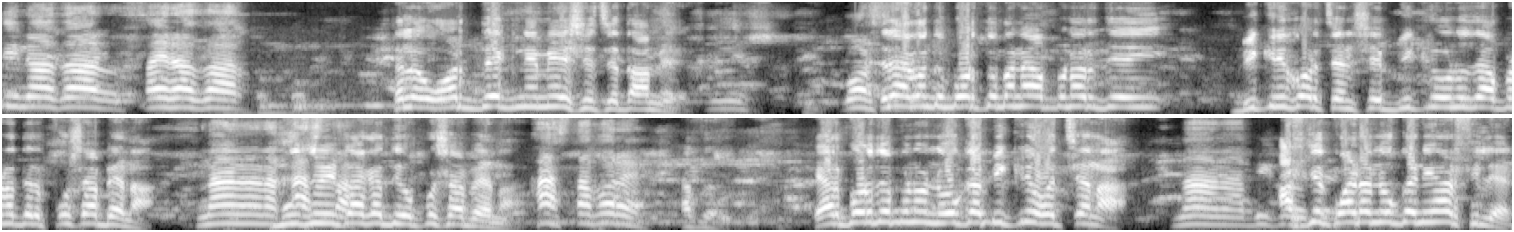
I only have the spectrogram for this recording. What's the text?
তিন হাজার চার হাজার। তাহলে অর্ধেক নেমে এসেছে দামে। এখন তো বর্তমানে আপনার যেই বিক্রি করছেন সেই বিক্রি অনুযায়ী আপনাদের পোষাবে না। না না না মজুরি টাকা দিয়ে পোষাবে না। পরে। আচ্ছা এরপরে তো কোনো নৌকা বিক্রি হচ্ছে না। না না আজকে। কয়টা নৌকা নিয়ে আসছিলেন?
